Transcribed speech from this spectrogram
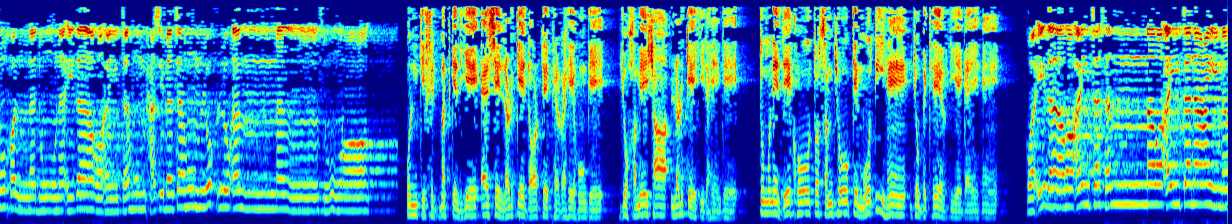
مخلدون إذا رأيتهم حسبتهم لؤلؤا منثورا ان کی خدمت کے لیے ایسے لڑکے دوڑتے پھر رہے ہوں گے جو ہمیشہ لڑکے ہی رہیں گے۔ تم انہیں دیکھو تو سمجھو کہ موتی ہیں جو بکھیر دیے گئے ہیں۔ وَإِذَا رَأَيْتَ ثَمَّ رَأَيْتَ نَعِيمًا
